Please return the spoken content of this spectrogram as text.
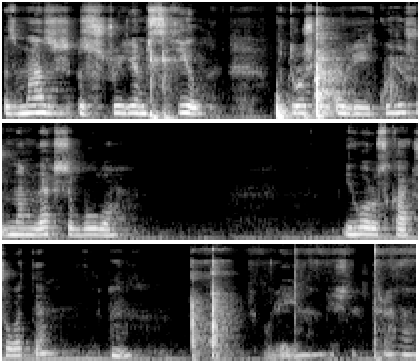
змащуємо стіл трошки олійкою, щоб нам легше було його розкачувати. М. Олії нам більше не треба.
